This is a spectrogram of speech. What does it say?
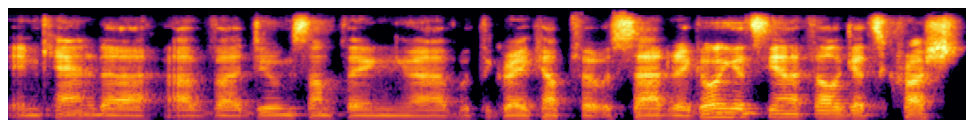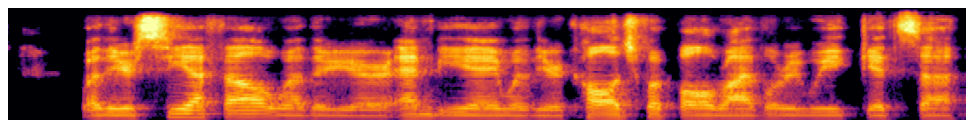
in Canada of uh, doing something uh, with the Grey Cup if it was Saturday. Going against the NFL gets crushed. Whether you're CFL, whether you're NBA, whether you're college football rivalry week, it's uh,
